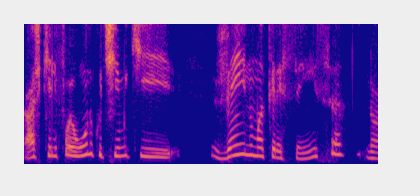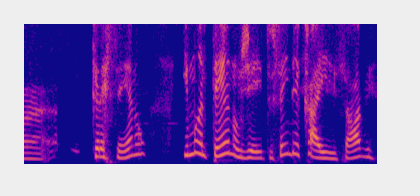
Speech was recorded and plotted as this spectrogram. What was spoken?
Eu acho que ele foi o único time que vem numa crescência, numa, crescendo e mantendo o jeito, sem decair, sabe?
